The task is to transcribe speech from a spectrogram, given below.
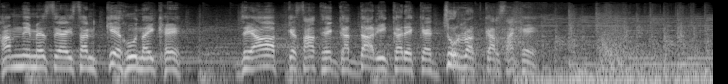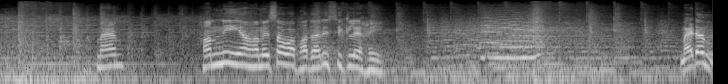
हमने में से ऐसा केहू नहीं खे जे आपके साथ गद्दारी करे के ज़रूरत कर सके। मैम हमने यहाँ हमेशा वफादारी सीखले हैं। मैडम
